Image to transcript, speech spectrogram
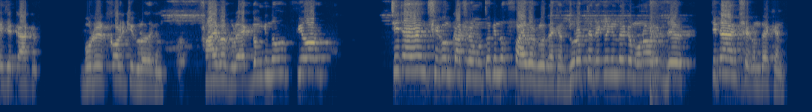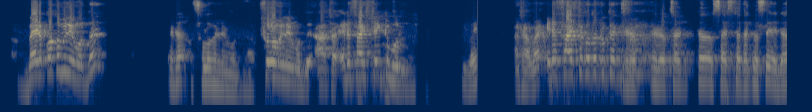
এই যে কাঠ বোর্ডের কোয়ালিটি গুলো দেখেন ফাইবারগুলো একদম কিন্তু পিওর চিটাগাং সেগুন কাঠের মতো কিন্তু ফাইবারগুলো দেখেন। দূরের থেকে দেখলে কিন্তু এটা মনে হবে যে চিটাগাং সেগুন দেখেন। ভাই এটা কত মিলির মধ্যে? এটা ষোলো মিলির মধ্যে। ষোলো মিলির মধ্যে। আচ্ছা এটা সাইজটা একটু বলুন। ভাই? আচ্ছা ভাই এটা সাইজটা কতটুকু থাকছে এটা এটা সাইজটা থাকতেছে এটা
